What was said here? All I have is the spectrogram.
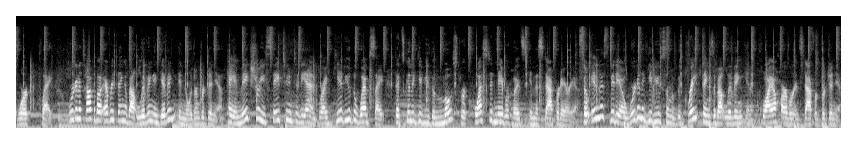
Work, Play. We're going to talk about everything about living and giving in Northern Virginia. Hey, and make sure you stay tuned to the end where I give you the website that's going to give you the most requested neighborhoods in the Stafford area. So in this video, we're going to give you some of the great things about living in Aquia Harbor in Stafford, Virginia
